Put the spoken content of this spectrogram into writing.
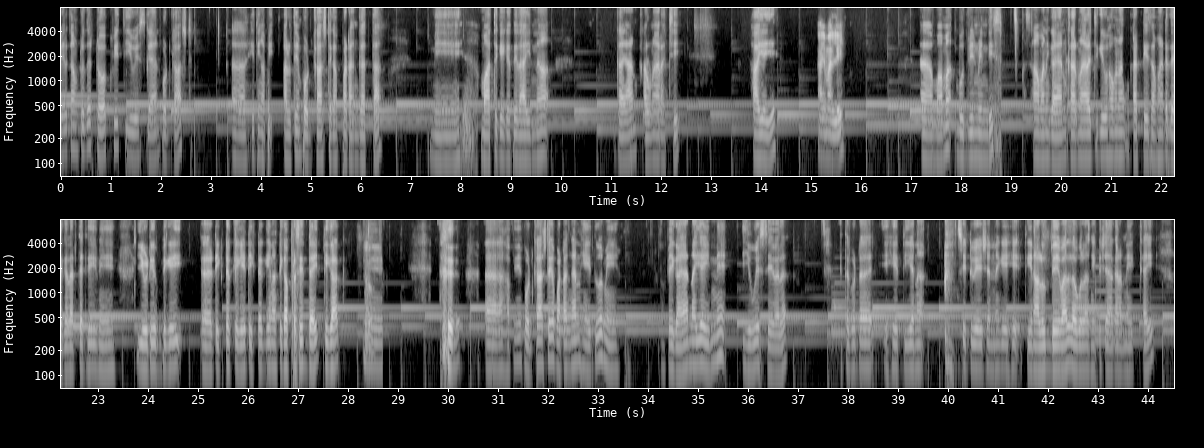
Welcome to the talk with US Gayan podcast ඉතින් අපි අලුතෙන් පොඩ්කාස්ට් එකක් පටන් ගත්තා. මේ මාතක එකතිලා ඉන්න ගයන් කරුණාරච්චි. හයයේ අයමල්ලි මම බුද්ධවින් මෙන්ඩිස් සාමාන්‍ය ගයන් කරණාරච්චි කිව් හමන කට්ටේ සමහට දැකලත් ඇති මේ YouTube එකයි ටික්ටක් එකගේ ටික්ටක් ගෙන ටික ප්‍රසිද්ධයි ටිකක් අපි මේ පොඩ්කාස්ට එක පටන්ගන්න හේතුව මේ අපේ ගයන්න අය ඉන්න USA වල. එතකොට එහෙ තියෙන සිටුවේෂන් එක තියෙන අලුත් දේවල් ඔගොලන් එක ෂය කරන්න එකයි.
